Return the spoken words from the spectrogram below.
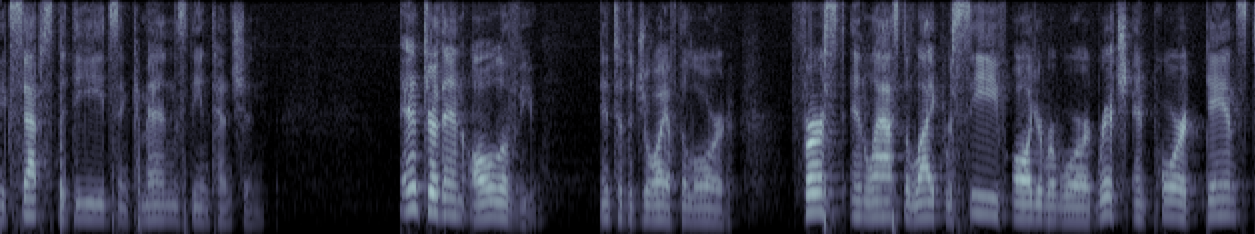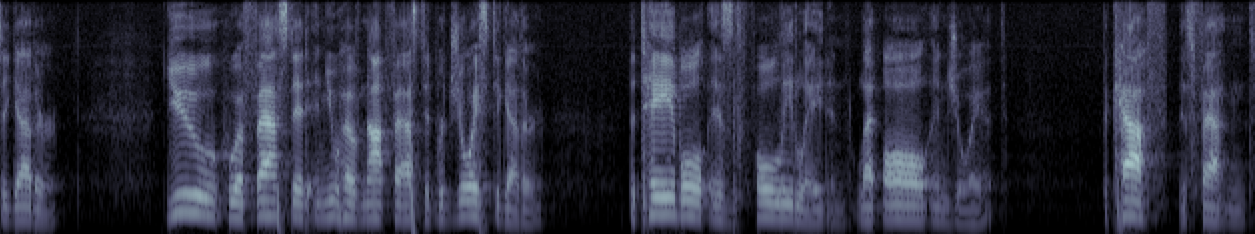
He accepts the deeds and commends the intention. Enter then, all of you, into the joy of the Lord. First and last alike receive all your reward. Rich and poor dance together. You who have fasted and you who have not fasted, rejoice together. The table is fully laden. Let all enjoy it. The calf is fattened.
